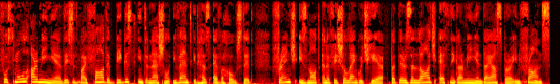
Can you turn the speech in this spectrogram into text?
For small Armenia, this is by far the biggest international event it has ever hosted. French is not an official language here, but there is a large ethnic Armenian diaspora in France.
